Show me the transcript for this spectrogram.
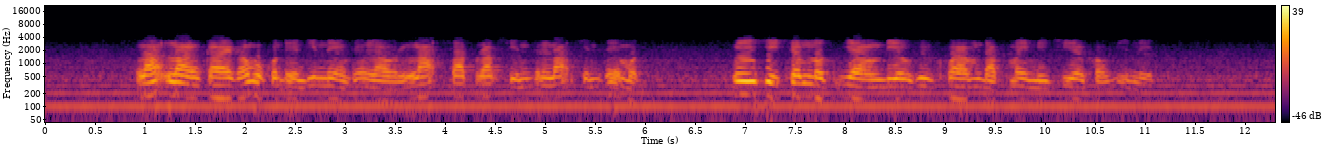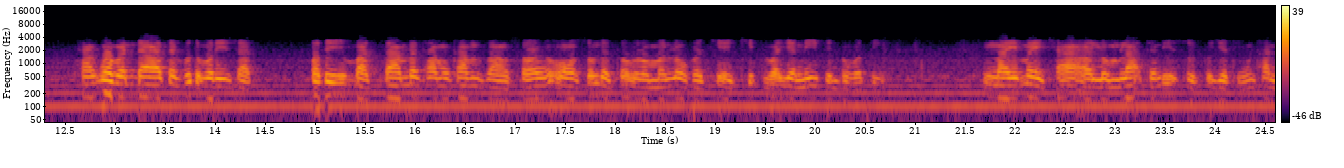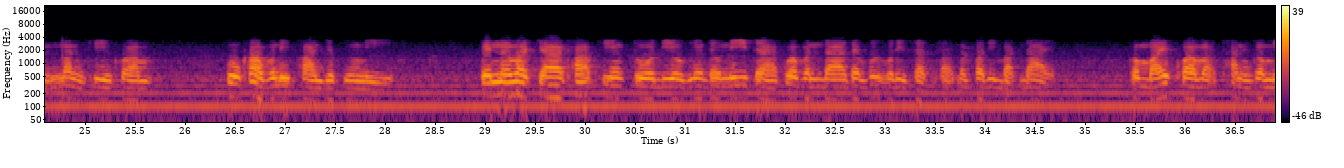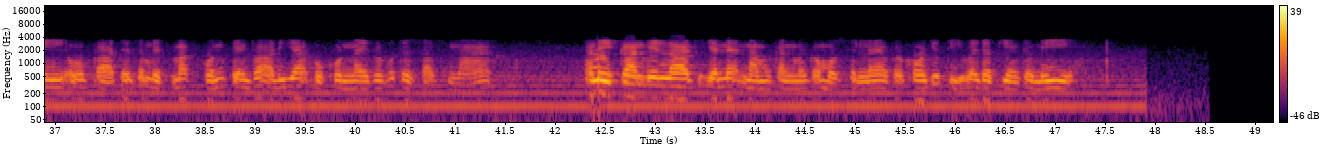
ละร่างกายของบุคคลอื่นที่เนื่องถึงเราละทรัพย์รักสินละสินให้หมด มีจิตกำหนดอย่างเดียวคือความดับไม่มีเชื่อของกิเลสหากว่าบรรดาแต่พุทธบริษัทปฏิบัติตามพระธรรมคำสั่งสอนขององค์สมเด็จพระบรมโลกเชษคิดว่าอย่างนี้เป็นปกติ ในไม่ช้าอารมณ์ละถึงที่สุดก็จะถึงท่านนั่นคือความผู้เข้าพระนิพพานจะพึงมี เป็นนว่าจาคะเพียงตัวเดียวเพียงเท่านี้แต่หากว่าบรรดาแต่พุทธบริษัทสามารถปฏิบัติได้ ก็หมายความว่าท่านก็มีโอกาสจะสำเร็จมรรคผลเป็นพระอริยะบุคคลในพระพุทธศาสนาอันนี้การเวลาที่จะแนะนำกันมันก็หมดเสร็จแล้วก็ขอยุติไว้แต่เพียงเท่านี้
